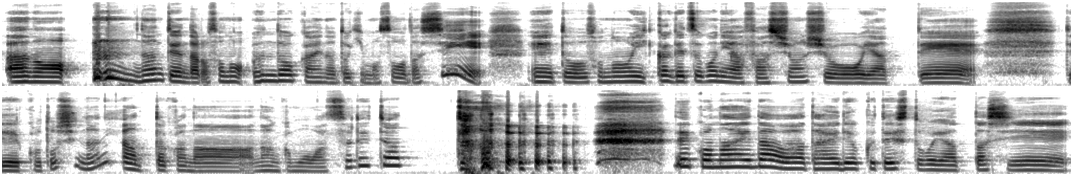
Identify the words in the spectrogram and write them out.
あの 何て言うんだろう。その運動会の時もそうだし、えーと、その1ヶ月後にはファッションショーをやってで今年何やったかな。なんかもう忘れちゃった。でこの間は体力テストをやったし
